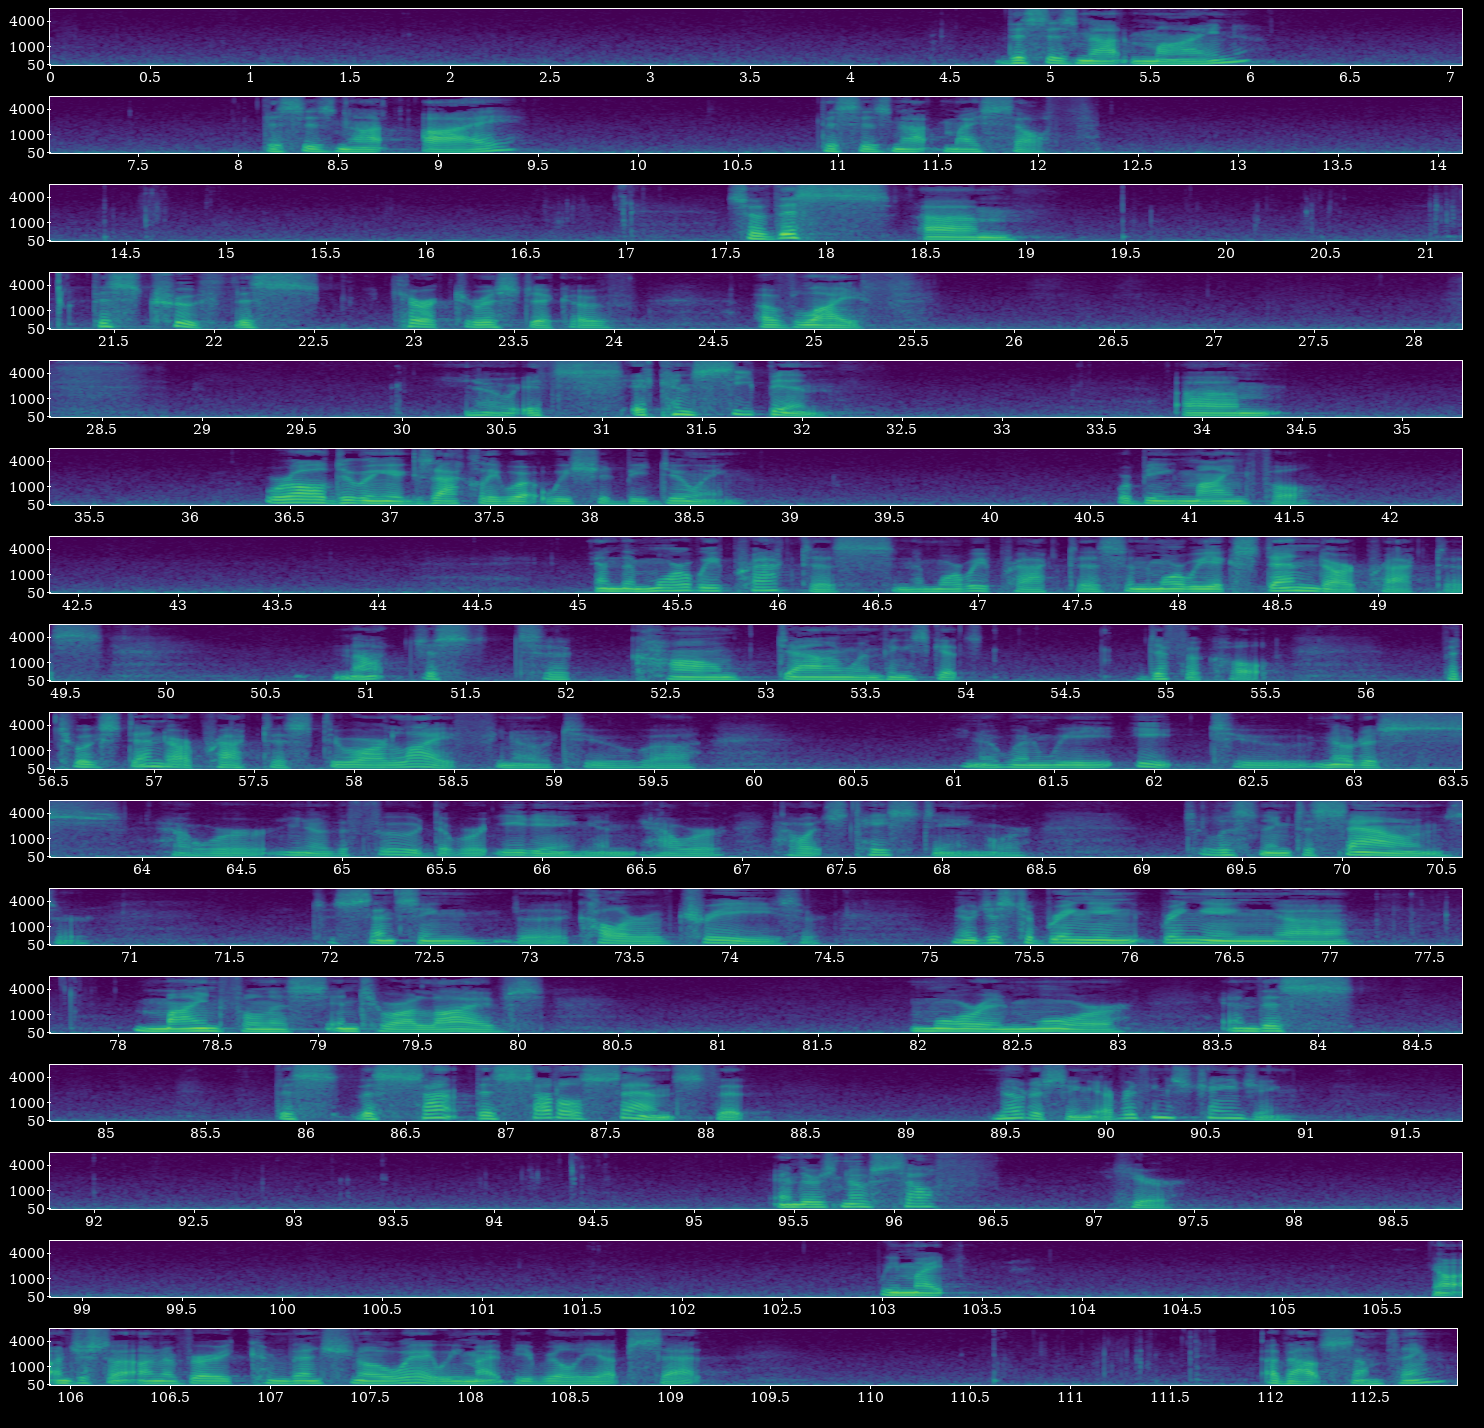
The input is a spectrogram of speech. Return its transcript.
This is not mine. This is not I. This is not myself. So this um, this truth, this characteristic of of life, you know, it's it can seep in. Um, we're all doing exactly what we should be doing. We're being mindful. And the more we practice, and the more we practice, and the more we extend our practice, not just to calm down when things get difficult, but to extend our practice through our life, you know, to, uh, you know, when we eat, to notice how we're, you know, the food that we're eating and how we're, how it's tasting, or to listening to sounds, or to sensing the color of trees, or, you know, just to bringing, bringing uh, mindfulness into our lives more and more, and this, this, this, this subtle sense that noticing everything's changing And there's no self here. We might, you know, on just on a very conventional way, we might be really upset about something.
